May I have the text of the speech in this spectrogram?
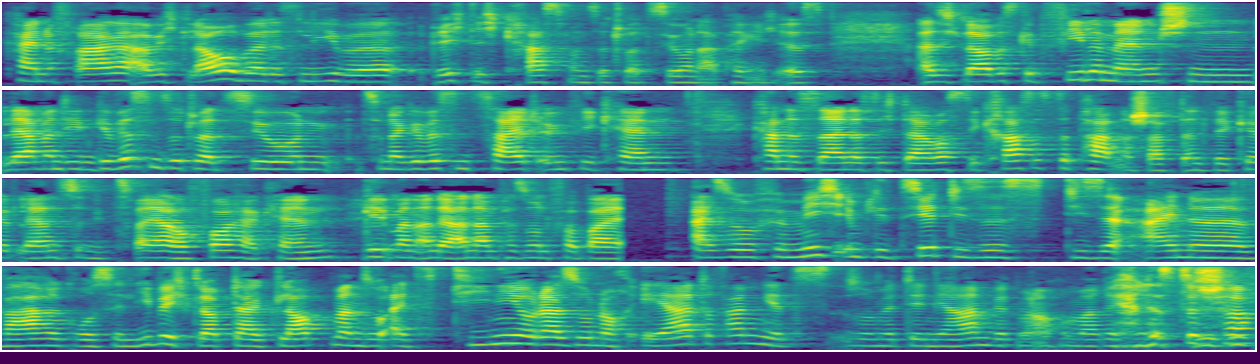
Keine Frage. Aber ich glaube, dass Liebe richtig krass von Situationen abhängig ist. Also ich glaube, es gibt viele Menschen, lernt man die in gewissen Situationen zu einer gewissen Zeit irgendwie kennen, kann es sein, dass sich daraus die krasseste Partnerschaft entwickelt. Lernst du die zwei Jahre vorher kennen, geht man an der anderen Person vorbei. Also für mich impliziert dieses, diese eine wahre große Liebe. Ich glaube, da glaubt man so als Teenie oder so noch eher dran. Jetzt so mit den Jahren wird man auch immer realistischer.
